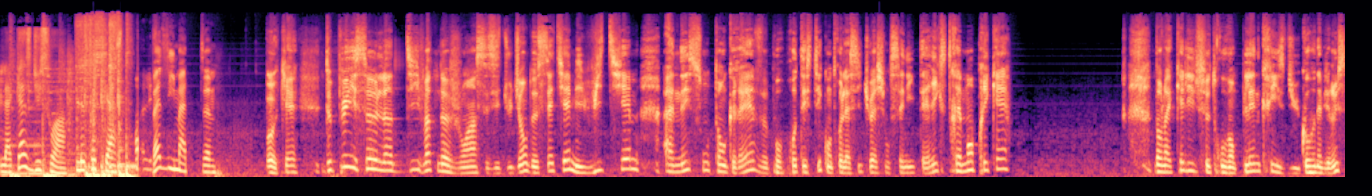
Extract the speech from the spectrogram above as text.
La case du soir, le podcast. Vas-y, Matt. Ok. Depuis ce lundi 29 juin, ces étudiants de 7e et 8e année sont en grève pour protester contre la situation sanitaire extrêmement précaire dans laquelle ils se trouvent en pleine crise du coronavirus.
